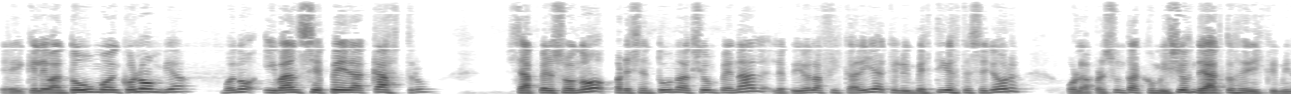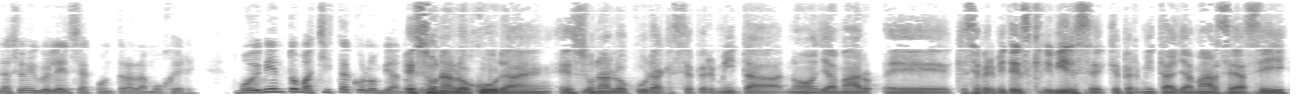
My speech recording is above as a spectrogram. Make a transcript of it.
Eh, que levantó humo en Colombia. Bueno, Iván Cepeda Castro se apersonó, presentó una acción penal, le pidió a la fiscalía que lo investigue este señor por la presunta comisión de actos de discriminación y violencia contra las mujeres. Movimiento machista colombiano. Es una locura, ¿eh? Es una locura que se permita, ¿no? Llamar, eh, que se permita inscribirse, que permita llamarse así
